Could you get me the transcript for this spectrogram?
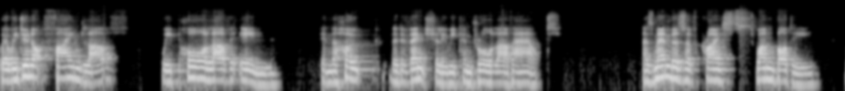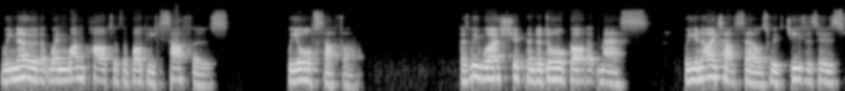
where we do not find love, we pour love in, in the hope that eventually we can draw love out. As members of Christ's one body, we know that when one part of the body suffers, we all suffer. As we worship and adore God at Mass, we unite ourselves with Jesus'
